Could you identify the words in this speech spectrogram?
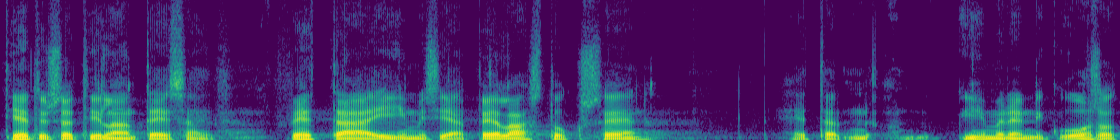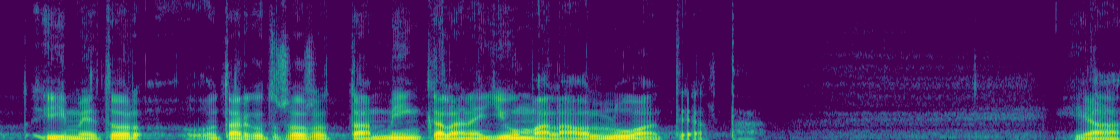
tietyissä tilanteissa vetää ihmisiä pelastukseen, että ihminen niin osoit, ihmeet on, on tarkoitus osoittaa, minkälainen Jumala on luonteeltaan. Ja,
